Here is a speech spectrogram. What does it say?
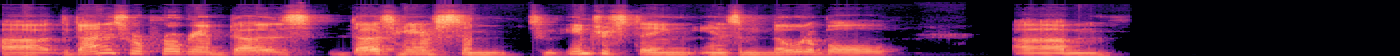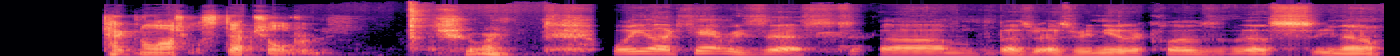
uh, the Dyna-Soar program does does have some some interesting and some notable um, technological stepchildren. Sure. Well, you know, I can't resist um, as as we near the close of this. You know,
